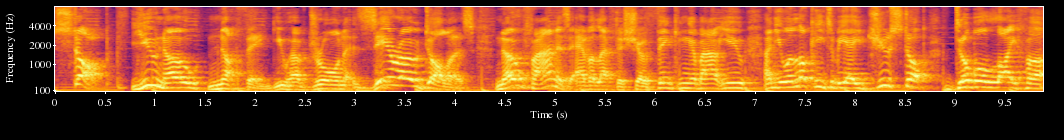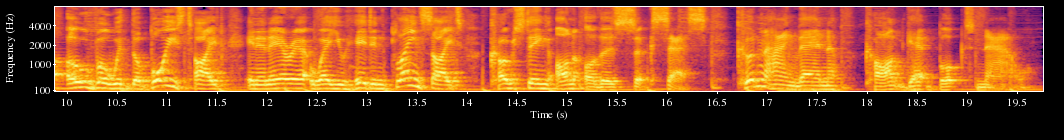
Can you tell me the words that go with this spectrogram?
Stop! You know nothing. You have drawn zero dollars. No fan has ever left a show thinking about you, and you are lucky to be a juiced up double lifer over with the boys type in an area where you hid in plain sight, coasting on others' success. Couldn't hang then, can't get booked now.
